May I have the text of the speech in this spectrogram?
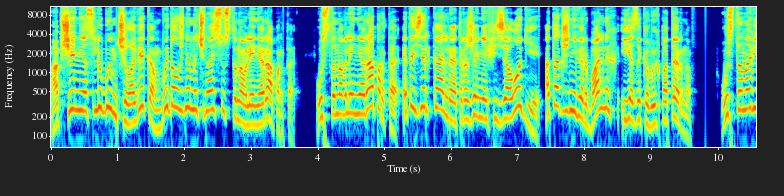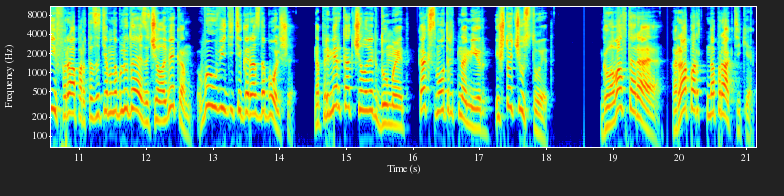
Общение с любым человеком вы должны начинать с установления рапорта. Установление рапорта – это зеркальное отражение физиологии, а также невербальных и языковых паттернов. Установив рапорт, а затем наблюдая за человеком, вы увидите гораздо больше. Например, как человек думает, как смотрит на мир и что чувствует. Глава 2. Рапорт на практике.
